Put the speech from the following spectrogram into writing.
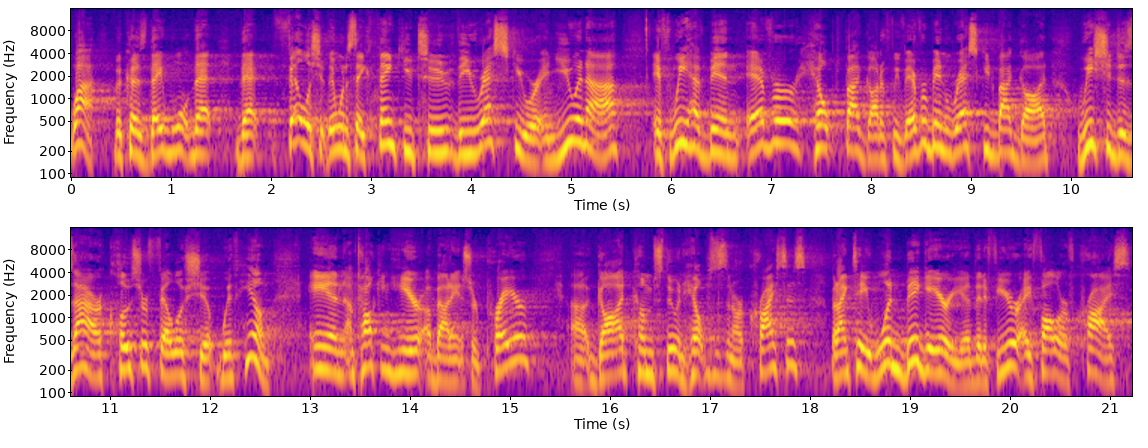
Why? Because they want that that fellowship. They want to say thank you to the rescuer. And you and i if we have been ever helped by god if we've ever been rescued by god we should desire closer fellowship with him. And i'm talking here about answered prayer uh, God comes through and helps us in our crisis. But I can tell you one big area that if you're a follower of Christ,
